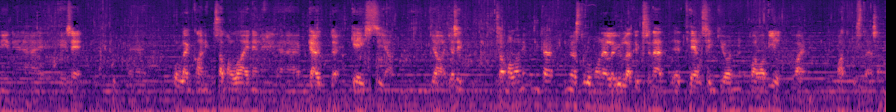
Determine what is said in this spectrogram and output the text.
niin, niin ei se ollenkaan niin samanlainen käyttökeissi. Ja, ja, ja sitten samalla, niin mikä myös tullut monelle yllätyksenä, että, että Helsinki on maailman vilkkain matkustajasatama.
